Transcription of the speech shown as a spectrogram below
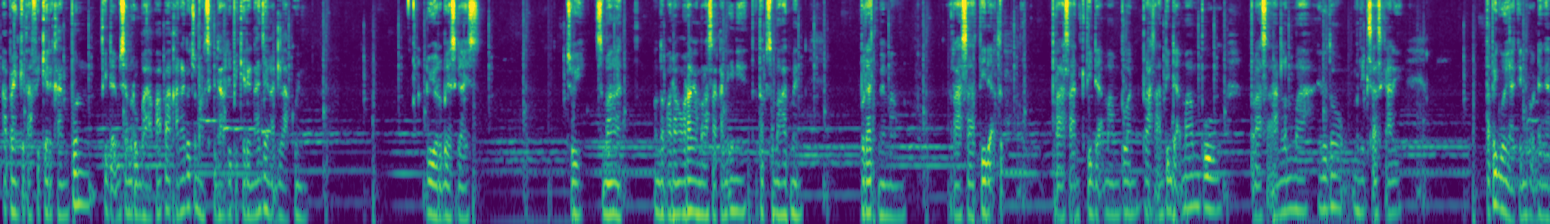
apa yang kita pikirkan pun tidak bisa merubah apa-apa karena itu cuma sekedar dipikirin aja nggak dilakuin. Do your best guys. Cuy semangat. Untuk orang-orang yang merasakan ini tetap semangat men. Berat memang. Rasa tidak ke, perasaan ketidakmampuan perasaan tidak mampu perasaan lemah itu tuh menyiksa sekali tapi gue yakin kok dengan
